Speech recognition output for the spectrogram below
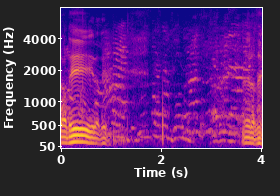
বোতলে রাধে। রাধে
